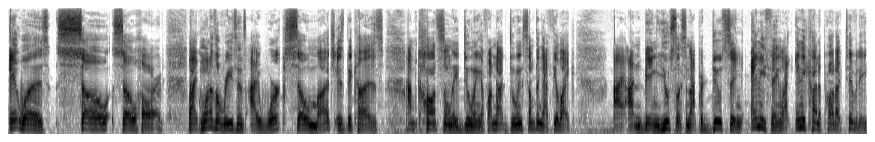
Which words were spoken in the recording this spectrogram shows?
it was so, so hard. Like one of the reasons I work so much is because I'm constantly doing, if I'm not doing something, I feel like I, am being useless and not producing anything, like any kind of productivity,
